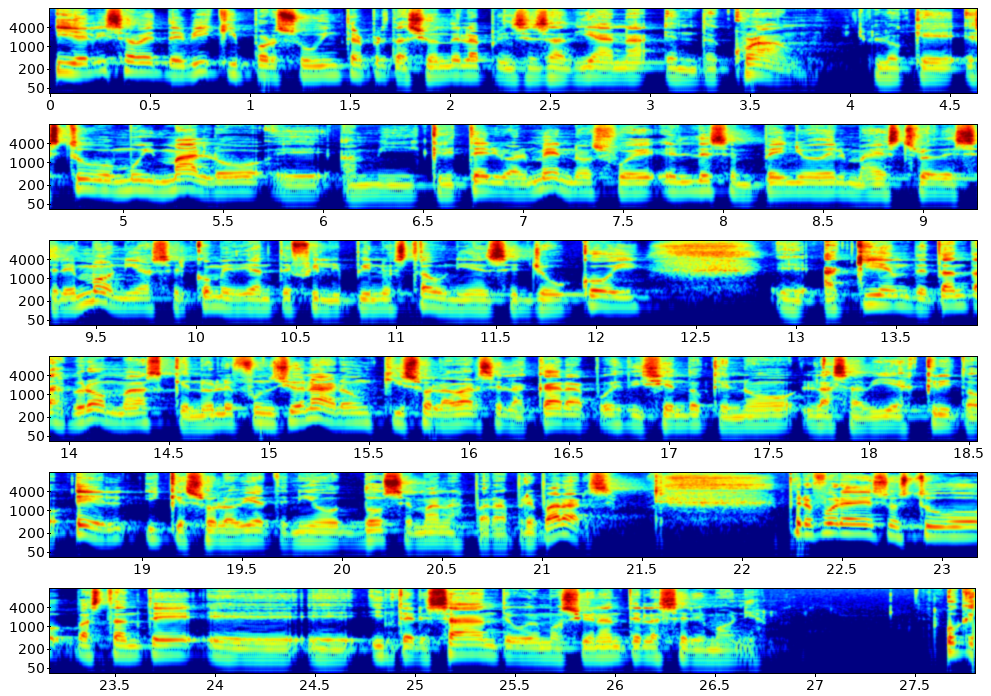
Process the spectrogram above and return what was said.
Y Elizabeth de Vicky por su interpretación de la princesa Diana en The Crown. Lo que estuvo muy malo, eh, a mi criterio al menos, fue el desempeño del maestro de ceremonias, el comediante filipino-estadounidense Joe Coy, eh, a quien de tantas bromas que no le funcionaron quiso lavarse la cara pues diciendo que no las había escrito él y que solo había tenido dos semanas para prepararse. Pero fuera de eso estuvo bastante eh, interesante o emocionante la ceremonia. Ok,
